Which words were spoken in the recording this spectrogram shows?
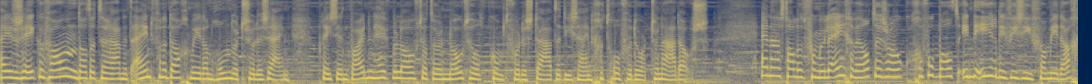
Hij is er zeker van dat het er aan het eind van de dag meer dan 100 zullen zijn. President Biden heeft beloofd dat er noodhulp komt voor de staten die zijn getroffen door tornado's. En naast al het Formule 1-geweld is er ook gevoetbald in de eredivisie vanmiddag.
